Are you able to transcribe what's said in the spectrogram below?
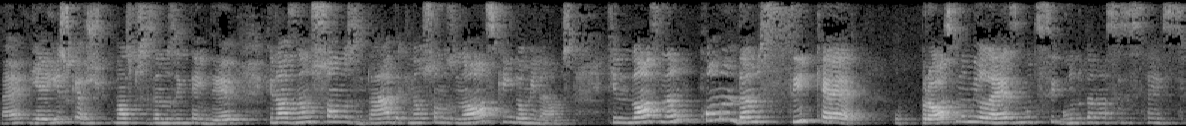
Né? E é isso que gente, nós precisamos entender: que nós não somos nada, que não somos nós quem dominamos, que nós não comandamos sequer o próximo milésimo de segundo da nossa existência.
